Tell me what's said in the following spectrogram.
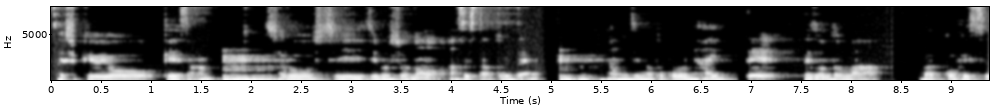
最初給与計算、社労士事務所のアシスタントみたいな感じのところに入って、で、どんどんまあ、バックオフィス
